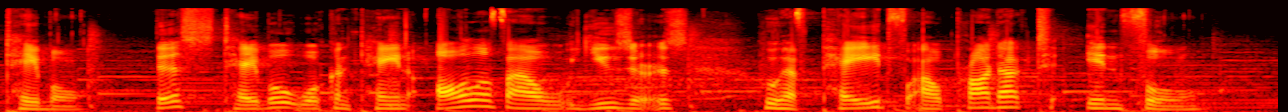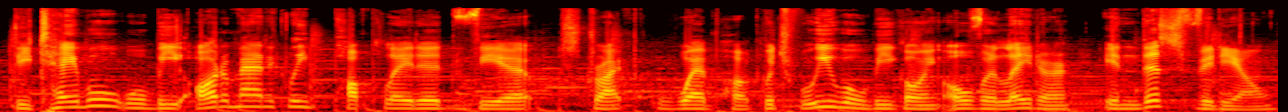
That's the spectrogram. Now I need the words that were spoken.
table. This table will contain all of our users who have paid for our product in full. The table will be automatically populated via Stripe webhook, which we will be going over later in this video.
